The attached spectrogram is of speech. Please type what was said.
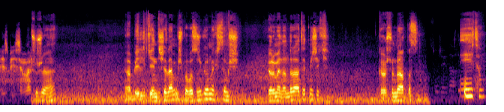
Filiz bir izin ver çocuğa. Ya belli ki endişelenmiş. Babasını görmek istemiş. Görmeden de rahat etmeyecek. Görsün rahatlasın. İyi tamam.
